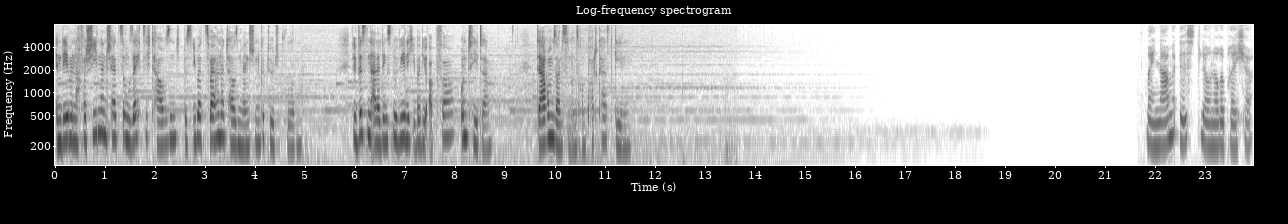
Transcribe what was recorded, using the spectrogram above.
in dem nach verschiedenen Schätzungen 60.000 bis über 200.000 Menschen getötet wurden. Wir wissen allerdings nur wenig über die Opfer und Täter. Darum soll es in unserem Podcast gehen. Mein Name ist Leonore Brecher.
